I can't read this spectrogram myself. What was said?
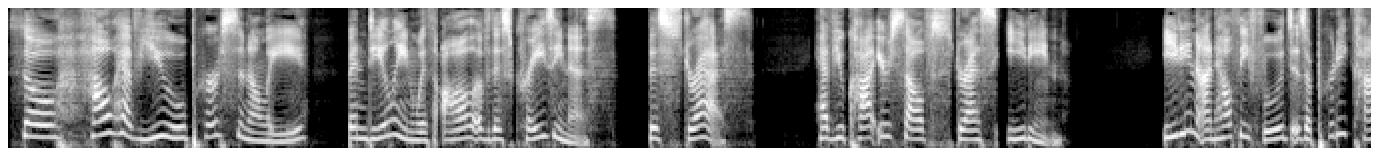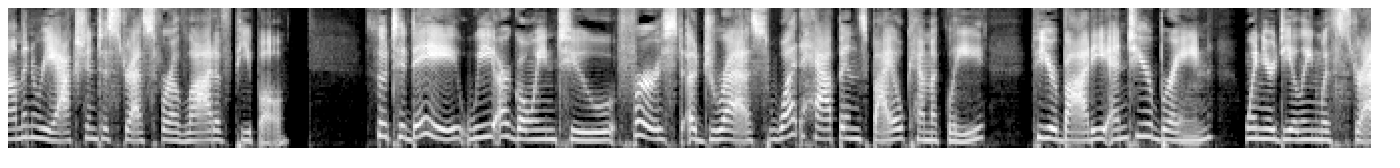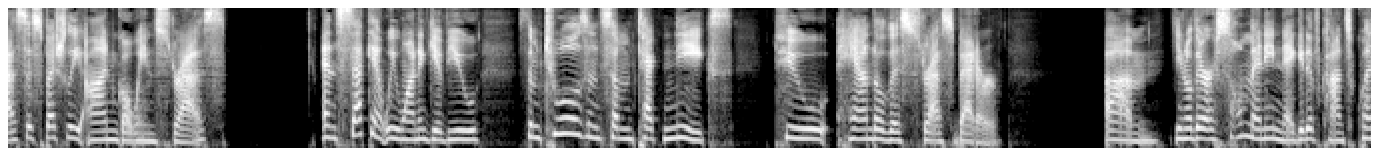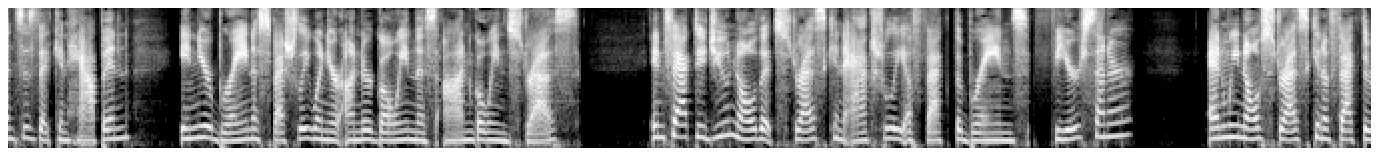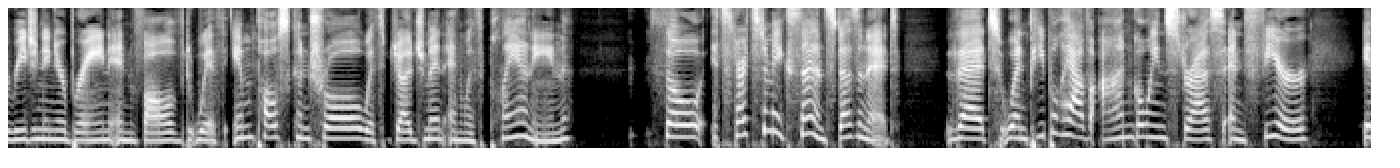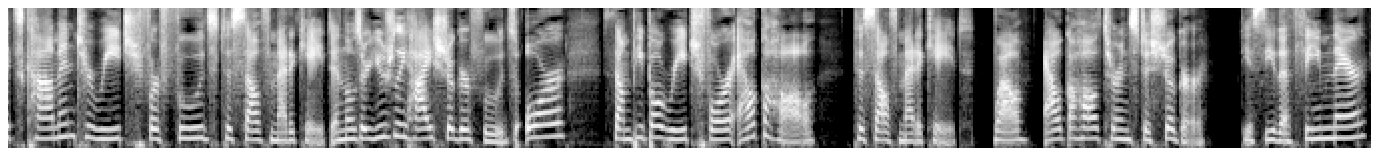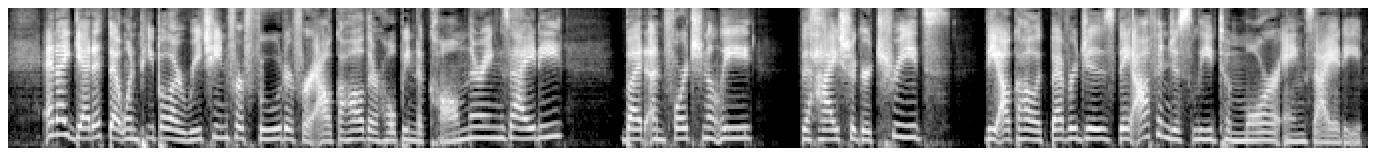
So, how have you personally been dealing with all of this craziness, this stress? Have you caught yourself stress eating? Eating unhealthy foods is a pretty common reaction to stress for a lot of people. So, today we are going to first address what happens biochemically to your body and to your brain when you're dealing with stress, especially ongoing stress. And second, we want to give you some tools and some techniques to handle this stress better. Um, you know, there are so many negative consequences that can happen in your brain, especially when you're undergoing this ongoing stress. In fact, did you know that stress can actually affect the brain's fear center? And we know stress can affect the region in your brain involved with impulse control, with judgment, and with planning. So it starts to make sense, doesn't it? That when people have ongoing stress and fear, it's common to reach for foods to self medicate. And those are usually high sugar foods, or some people reach for alcohol to self medicate. Well, alcohol turns to sugar. Do you see the theme there? And I get it that when people are reaching for food or for alcohol, they're hoping to calm their anxiety. But unfortunately, the high sugar treats, the alcoholic beverages, they often just lead to more anxiety.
